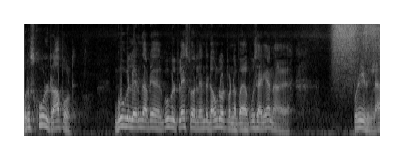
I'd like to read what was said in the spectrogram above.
ஒரு ஸ்கூல் ட்ராப் அவுட் கூகுளில் இருந்து அப்படியே கூகுள் ப்ளே ஸ்டோர்லேருந்து டவுன்லோட் பண்ண ப பூசாரியாக நான் புரியுதுங்களா?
